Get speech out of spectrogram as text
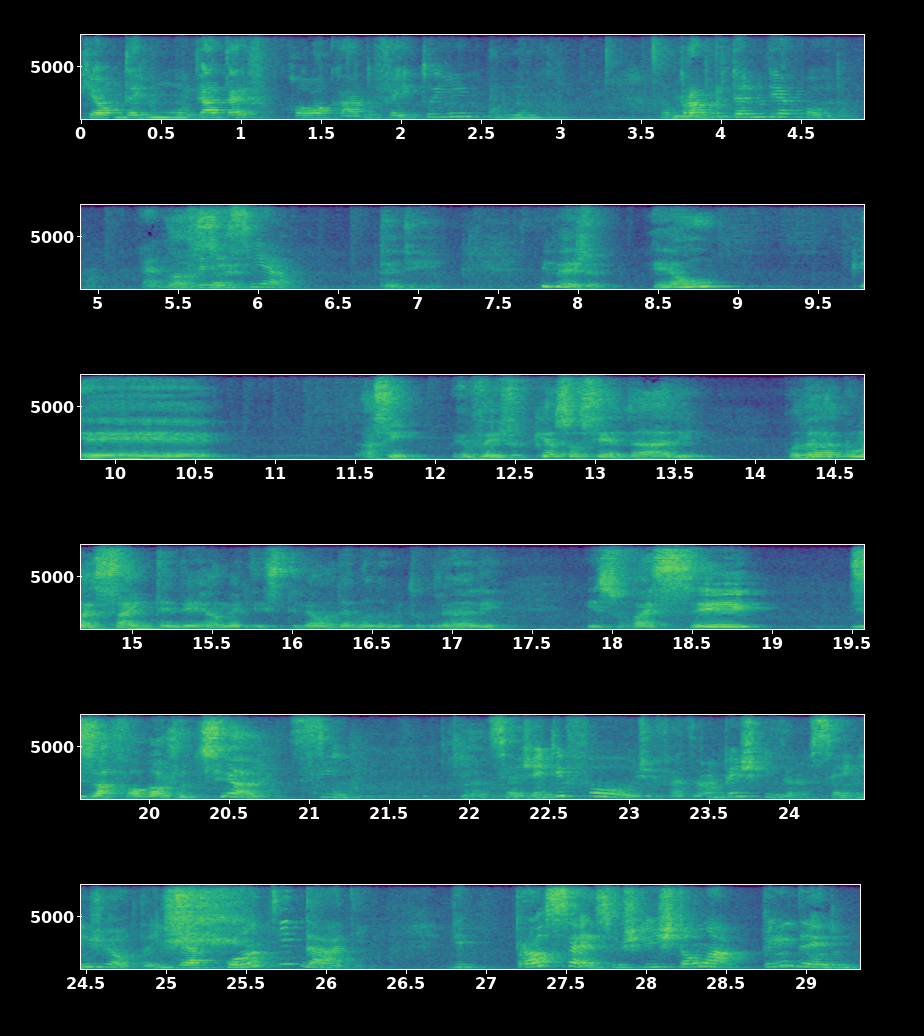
que é um termo até colocado, feito em, no, no próprio termo de acordo. É Tá confidencial. entendi. E veja, eu, é, assim, eu vejo que a sociedade, quando ela começar a entender realmente se tiver uma demanda muito grande, isso vai ser desafogar o judiciário. Sim. Né? Se a gente for hoje fazer uma pesquisa no CNJ e ver a quantidade de processos que estão lá pendendo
